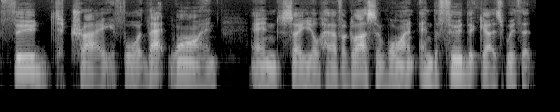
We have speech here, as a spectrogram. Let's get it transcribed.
food tray for that wine, and so you'll have a glass of wine and the food that goes with it.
